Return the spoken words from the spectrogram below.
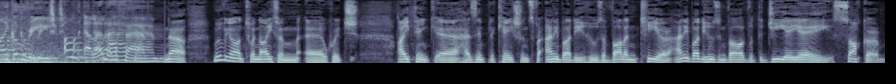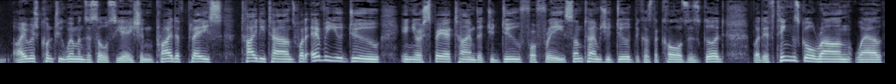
Michael, Reade on LMFM. Now, moving on to an item uh, which I think uh, has implications for anybody who's a volunteer, anybody who's involved with the GAA, soccer, Irish Country Women's Association, Pride of Place, Tidy Towns, whatever you do in your spare time that you do for free. Sometimes you do it because the cause is good, but if things go wrong, well,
